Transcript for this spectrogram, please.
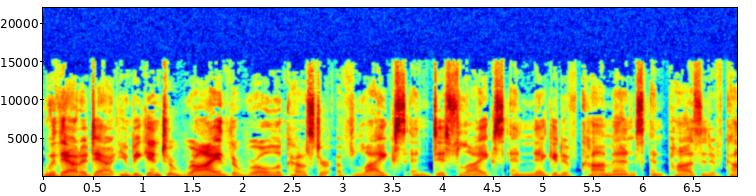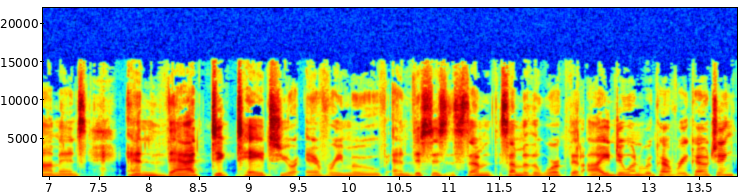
Without a doubt, you begin to ride the roller coaster of likes and dislikes and negative comments and positive comments, and that dictates your every move. And this is some some of the work that I do in recovery coaching,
